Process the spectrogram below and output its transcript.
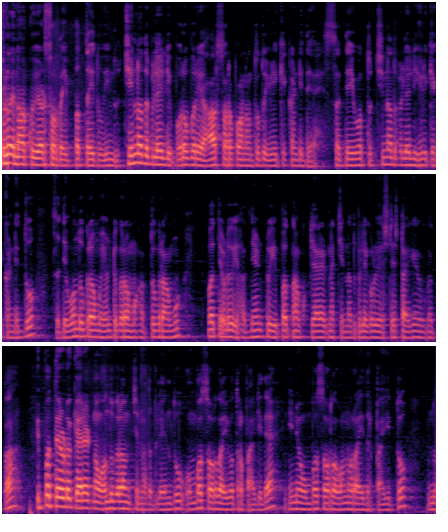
ಜುಲೈ ನಾಲ್ಕು, ಎರಡು ಸಾವಿರದ ಇಪ್ಪತ್ತೈದು ಇಂದು ಚಿನ್ನದ ಬೆಲೆಯಲ್ಲಿ ಬರೋಬ್ಬರಿ ಆರು ಸಾವಿರ ಅಂತದ್ದು ಇಳಿಕೆ ಕಂಡಿದೆ. ಸದ್ಯ ಇವತ್ತು ಚಿನ್ನದ ಬೆಲೆಯಲ್ಲಿ ಇಳಿಕೆ ಕಂಡಿದ್ದು, ಸದ್ಯ ಒಂದು ಗ್ರಾಮು, ಎಂಟು ಗ್ರಾಮು, ಹತ್ತು ಗ್ರಾಮು, ಇಪ್ಪತ್ತೆರಡು, ಹದಿನೆಂಟು, ಇಪ್ಪತ್ನಾಲ್ಕು ಕ್ಯಾರೆಟ್ನ ಚಿನ್ನದ ಬೆಲೆಗಳು ಎಷ್ಟೆಷ್ಟಾಗಿ ಗೊತ್ತಾ ಇಪ್ಪತ್ತೆರಡು ಕ್ಯಾರೆಟ್ನ ಒಂದು ಗ್ರಾಮ್ ಚಿನ್ನದ ಬೆಲೆ ಎಂದು ಒಂಬತ್ತು ಸಾವಿರದ ಐವತ್ತು ರೂಪಾಯಿ ಆಗಿದೆ. ನಿನ್ನೆ ಒಂಬತ್ತು ಸಾವಿರದ ಒನ್ನೂರ ಐದು ರೂಪಾಯಿ ಆಗಿತ್ತು. ಇಂದು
